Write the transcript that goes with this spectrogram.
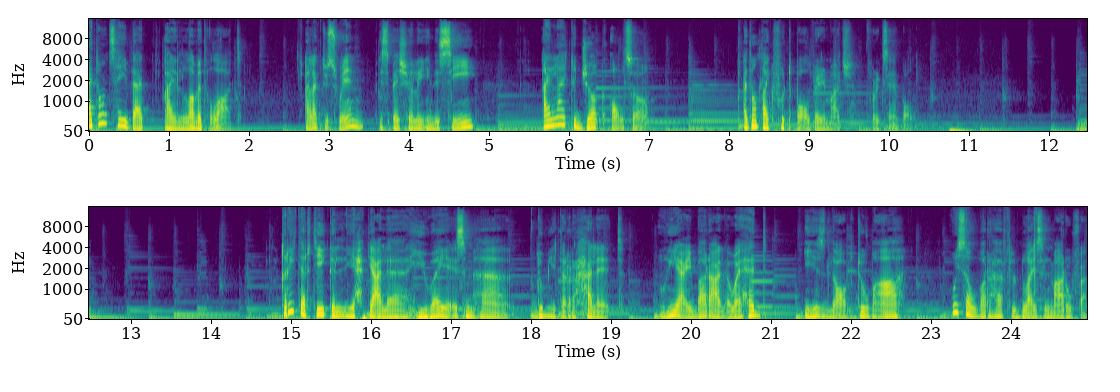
I don't say that I love it a lot I like to swim, especially in the sea I like to jog also I don't like football very much, for example قريت ارتيكل يحكي على هواية اسمها دمية الرحلات وهي عبارة على واحد يهز لعبته معاه ويصورها في البلايص المعروفة.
